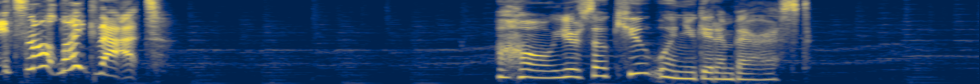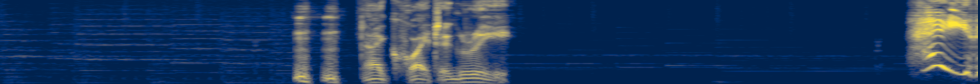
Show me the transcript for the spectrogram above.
It's not like that. Oh, you're so cute when you get embarrassed. I quite agree. Hey!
